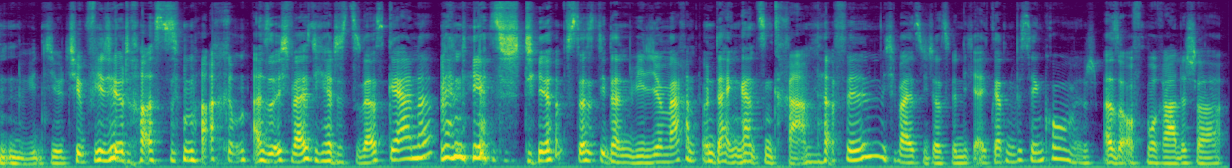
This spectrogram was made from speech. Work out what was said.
ein YouTube-Video draus zu machen. Also ich weiß nicht, hättest du das gerne, wenn du jetzt stirbst, dass die dann ein Video machen und deinen ganzen Kram da filmen? Ich weiß nicht, das finde ich echt gerade ein bisschen komisch. Also auf moralischer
